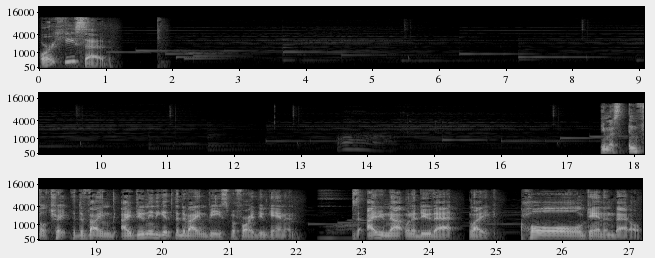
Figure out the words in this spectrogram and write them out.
or he said. You must infiltrate the divine. I do need to get the divine beast before I do Ganon. I do not want to do that, like, whole Ganon battle.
